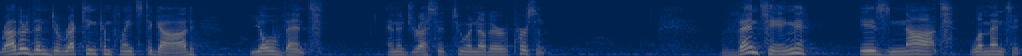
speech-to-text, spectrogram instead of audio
Rather than directing complaints to God, you'll vent and address it to another person. Venting is not lamenting.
